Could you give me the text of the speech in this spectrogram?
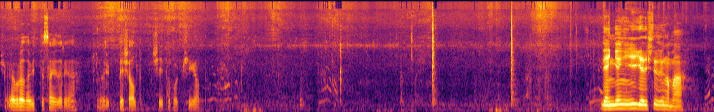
Şöyle burada bitti sayılır ya. Şöyle 5-6 şey topak bir şey kaldı. Dengen iyi geliştirdin ama. Değil mi?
